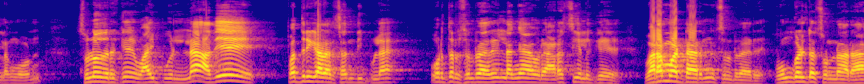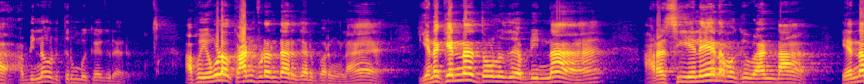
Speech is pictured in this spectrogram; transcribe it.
இளங்கோன் சொல்வதற்கு வாய்ப்புகள் இல்லை. அதே பத்திரிகையாளர் சந்திப்பில் ஒருத்தர் சொல்கிறாரு இல்லைங்க அவர் அரசியலுக்கு வரமாட்டாருன்னு சொல்கிறாரு உங்கள்கிட்ட சொன்னாரா? அப்படின்னு அவர் திரும்ப கேட்குறாரு அப்போ எவ்வளோ கான்ஃபிடண்ட்டாக இருக்கார் பாருங்களேன். எனக்கு என்ன தோணுது அப்படின்னா அரசியலே நமக்கு வேண்டாம். ஏன்னா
